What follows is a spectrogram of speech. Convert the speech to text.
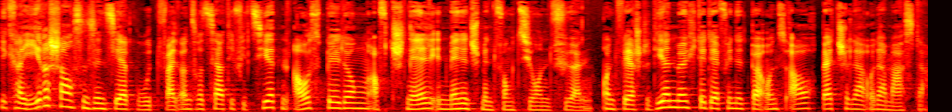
Die Karrierechancen sind sehr gut, weil unsere zertifizierten Ausbildungen oft schnell in Managementfunktionen führen. Und wer studieren möchte, der findet bei uns auch Bachelor oder Master.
